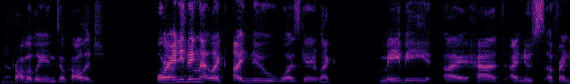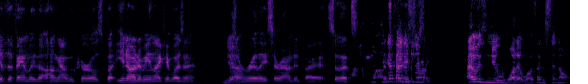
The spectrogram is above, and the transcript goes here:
Yeah. probably until college, or Yeah. anything that like I knew was gay. Like maybe I had I knew a friend of the family that hung out with girls, but you know what I mean. Like it wasn't Yeah, wasn't really surrounded by it. So that's I that's guess I just never, I always knew what it was. I just didn't know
